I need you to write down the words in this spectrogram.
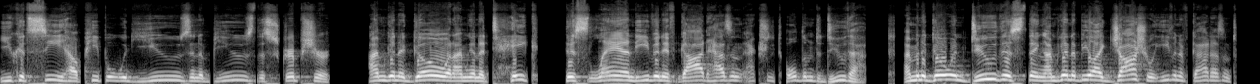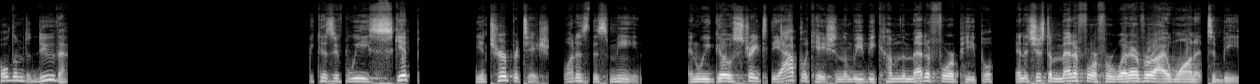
You could see how people would use and abuse the scripture. I'm going to go and I'm going to take this land, even if God hasn't actually told them to do that. I'm going to go and do this thing. I'm going to be like Joshua, even if God hasn't told them to do that. Because if we skip the interpretation, what does this mean? And we go straight to the application, then we become the metaphor people, and it's just a metaphor for whatever I want it to be.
